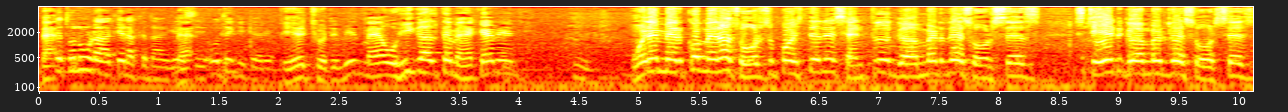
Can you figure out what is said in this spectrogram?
ਮੈਂ- ਕਿ ਤੁਹਾਨੂੰ ਉਡਾ ਕੇ ਰੱਖ ਦਾਂਗੇ ਮੈਂ- ਅਸੀਂ ਉਹਦੇ ਕੀ ਕਹਿ ਰਹੇ ਹੋ ਫੇਰ ਛੋਟੇ ਵੀਰ ਮੈਂ ਉਹੀ ਗੱਲ ਤੇ ਮੈਂ ਕਹਿ ਰਿਹਾ ਜੀ ਹੁਣੇ ਮੇਰੇ ਕੋ ਮੇਰਾ ਸੋਰਸ ਪੁੱਛਦੇ ਨੇ ਸੈਂਟਰਲ ਗਵਰਨਮੈਂਟ ਦੇ ਸੋਰਸਸ ਸਟੇਟ ਗਵਰਨਮੈਂਟ ਦੇ sources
